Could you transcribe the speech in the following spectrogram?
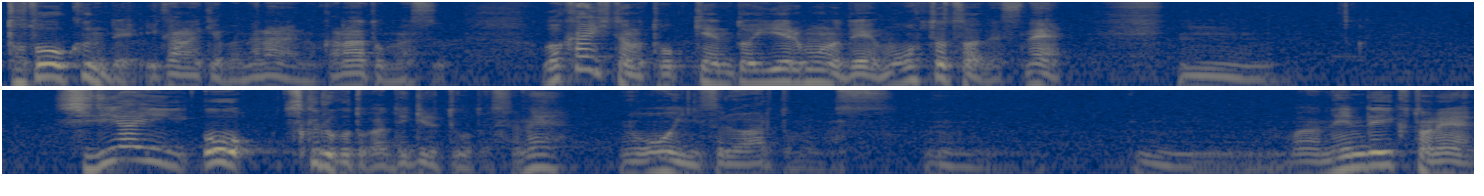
徒党を組んでいかなければならないのかなと思います。若い人の特権と言えるものでもう一つはですねうん知り合いを作ることができるってことですよね。大いにそれはあると思います、うんうんまあ、年齢いくとね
